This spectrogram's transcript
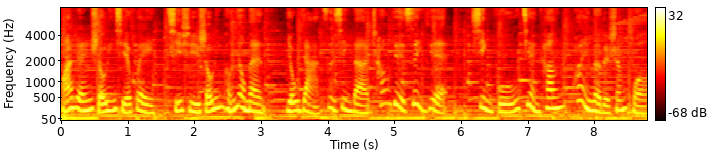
华人熟龄协会期许熟龄朋友们优雅自信的超越岁月，幸福健康快乐的生活。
